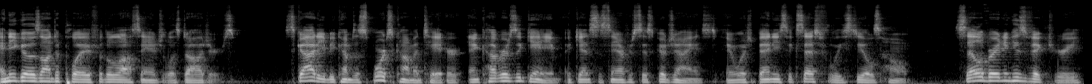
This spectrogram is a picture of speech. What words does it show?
and he goes on to play for the Los Angeles Dodgers. Scotty becomes a sports commentator and covers a game against the San Francisco Giants in which Benny successfully steals home. Celebrating his victory,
